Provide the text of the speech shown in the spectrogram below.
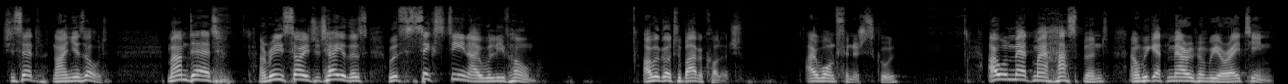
She said, nine years old. Mom, Dad, I'm really sorry to tell you this. With 16, I will leave home. I will go to Bible college. I won't finish school. I will meet my husband, and we get married when we are 18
